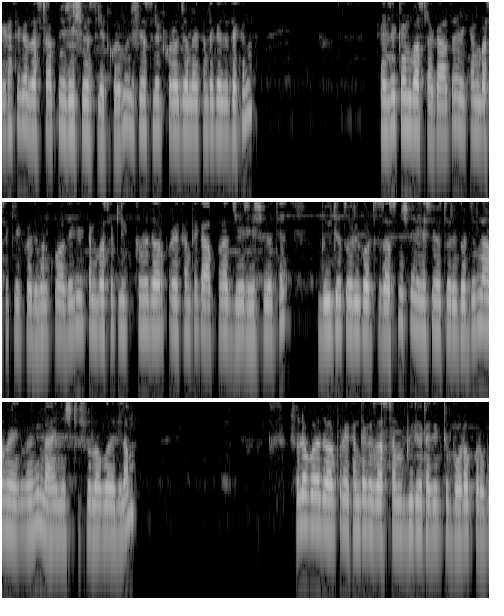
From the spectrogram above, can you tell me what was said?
এখান থেকে জাস্ট আপনি রেশিও সিলেক্ট করবেন রেশিও সিলেক্ট করার জন্য এখান থেকে যে দেখেন এই যে ক্যানভাস লেখা আছে, এই ক্যানভাসে ক্লিক করে দেবেন। কোনো দিকে ক্যানভাসে ক্লিক করে দেওয়ার পর এখান থেকে আপনারা যে রেশিওতে ভিডিও তৈরি করতে চাচ্ছেন, সেই রেশিও তৈরি করে দেবেন। আমি এখানে নাইন টু ষোলো করে দিলাম। ষোলো করে দেওয়ার পর এখান থেকে জাস্ট আমি ভিডিওটাকে একটু বড় করব।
